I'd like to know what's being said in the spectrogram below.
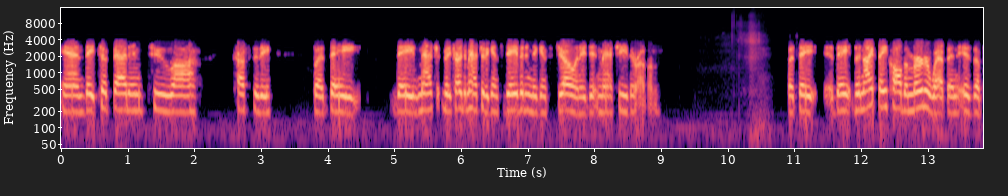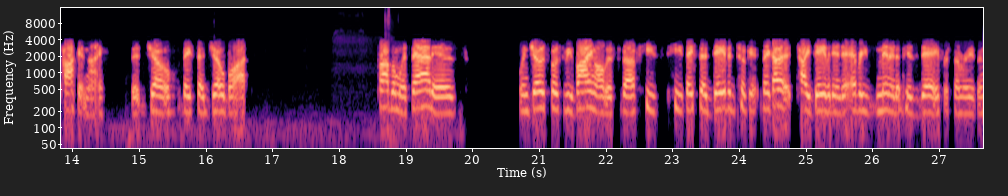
And they took that into uh, custody, but they they match they tried to match it against David and against Joe, and it didn't match either of them. But they they the knife they call the murder weapon is a pocket knife that Joe they said Joe bought. The problem with that is when Joe's supposed to be buying all this stuff, he's he they said David took it. They got to tie David into every minute of his day for some reason.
